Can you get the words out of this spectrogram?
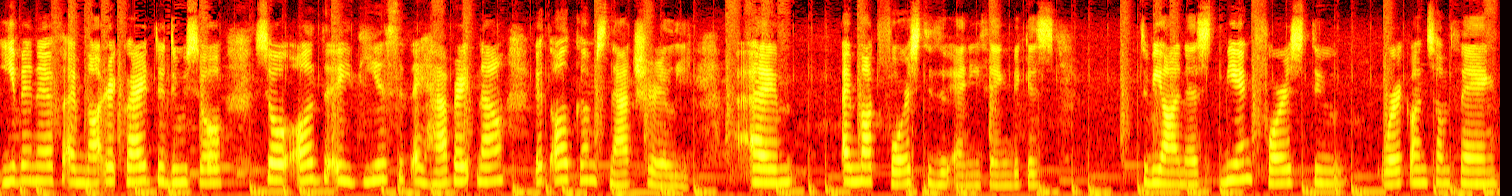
even if I'm not required to do so. So all the ideas that I have right now, it all comes naturally. I'm I'm not forced to do anything because to be honest, being forced to work on something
